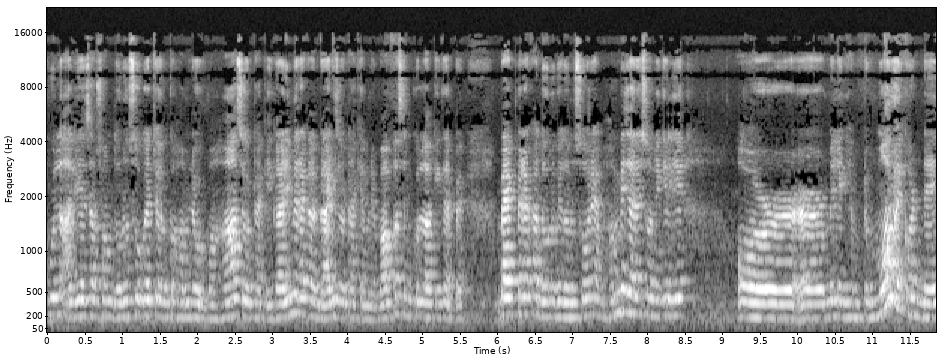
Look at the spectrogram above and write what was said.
भूलना। अली अजहर हम दोनों सो गए थे, उनको हमने वहाँ से उठा के गाड़ी में रखा, गाड़ी से उठा के हमने वापस इनको ला के घर पे बेड पे रखा। दोनों के दोनों सो रहे हैं। हम भी जा रहे हैं सोने के लिए और मिलेंगे हम टुमारो एक और नए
